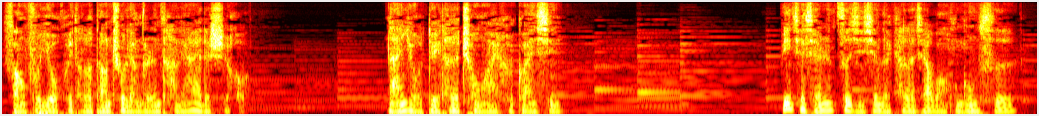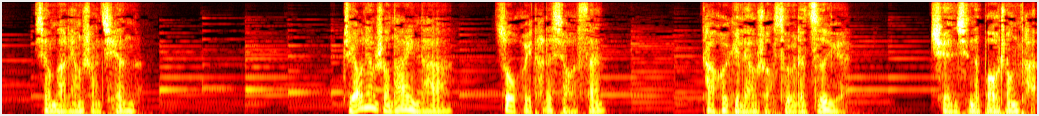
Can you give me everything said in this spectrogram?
仿佛又回到了当初两个人谈恋爱的时候，男友对她的宠爱和关心。并且前任自己现在开了家网红公司，想把梁爽签了。只要梁爽答应他做回他的小三，他会给梁爽所有的资源，全新的包装他，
